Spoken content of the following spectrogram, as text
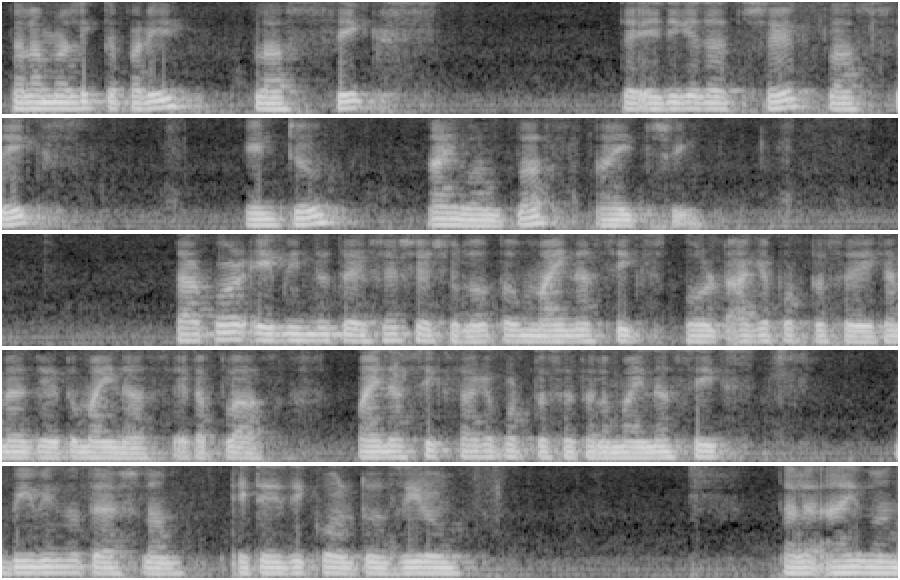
তাহলে আমরা লিখতে পারি প্লাস সিক্স তো এইদিকে যাচ্ছে plus six into I one plus I three. তারপর এই বিন্দুতে এসে শেষ হলো। তো মাইনাস সিক্স ভোল্ট আগে পড়তেছে, এখানে যেহেতু মাইনাস এটা প্লাস মাইনাস সিক্স আগে পড়তেছে, তাহলে মাইনাস সিক্স বি বিন্দুতে আসলাম। এটা ইজ ইকুয়াল টু জিরো তাহলে I one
